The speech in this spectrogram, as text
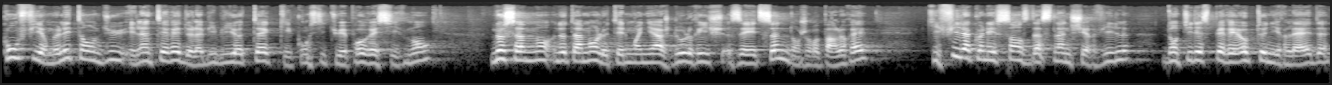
confirment l'étendue et l'intérêt de la bibliothèque qu'il constituait progressivement, notamment, le témoignage d'Ulrich Zeetzen, dont je reparlerai, qui fit la connaissance d'Aslan Cherville, dont il espérait obtenir l'aide,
